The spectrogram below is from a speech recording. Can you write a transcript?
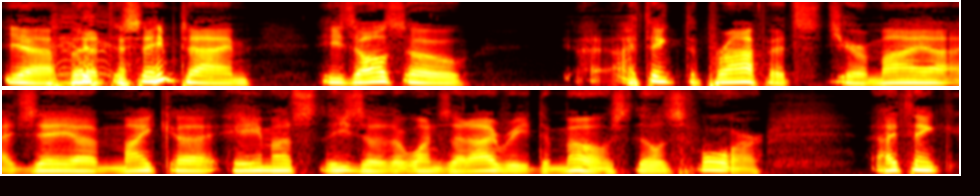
Yeah, but at the same time, he's also, I think the prophets, Jeremiah, Isaiah, Micah, Amos, these are the ones that I read the most. Those four I think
